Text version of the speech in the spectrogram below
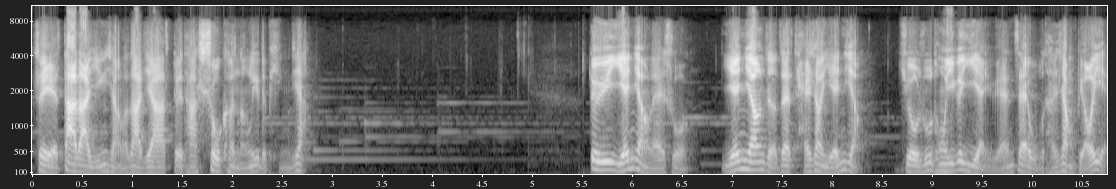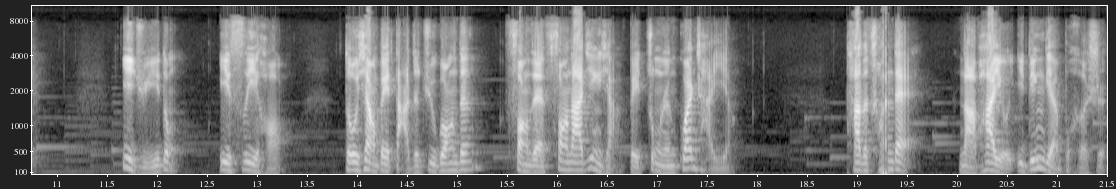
这也大大影响了大家对他授课能力的评价。对于演讲来说，演讲者在台上演讲，就如同一个演员在舞台上表演，一举一动、一丝一毫，都像被打着聚光灯放在放大镜下被众人观察一样。他的穿戴哪怕有一丁点不合适，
